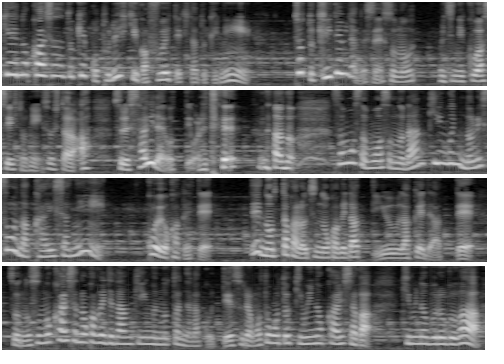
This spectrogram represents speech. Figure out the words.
系の会社だと結構取引が増えてきた時にちょっと聞いてみたんですねその道に詳しい人に。そしたらあそれ詐欺だよって言われて。あのそもそもそのランキングに乗りそうな会社に声をかけてで乗ったからうちのおかげだっていうだけであってそのその会社のおかげでランキングに乗ったんじゃなくてそれはもともと君の会社が君のブログが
